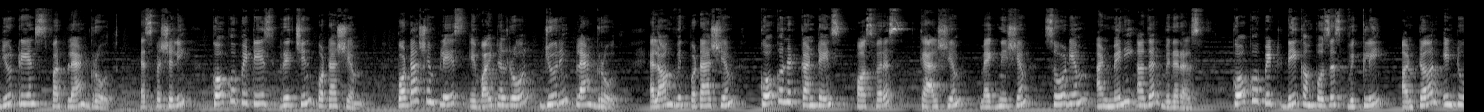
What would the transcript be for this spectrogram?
nutrients for plant growth. Especially, coco peat is rich in potassium. Potassium plays a vital role during plant growth. Along with potassium, coconut contains phosphorus, calcium, magnesium, sodium and many other minerals. Coco peat decomposes quickly and turn into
